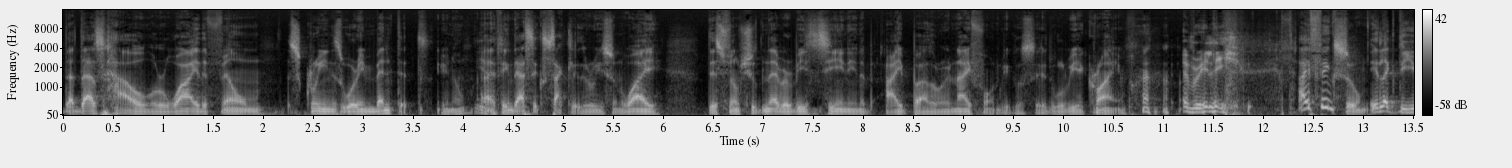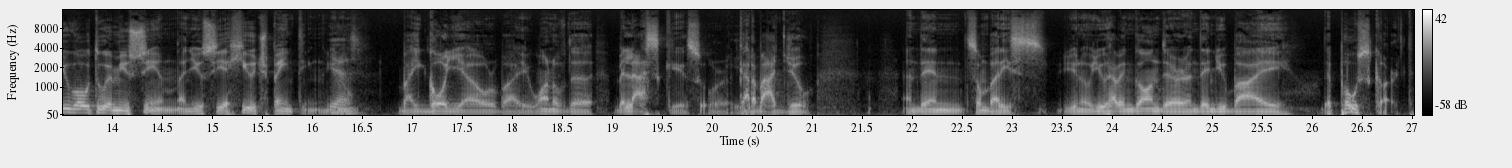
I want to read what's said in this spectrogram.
That that's how or why the film screens were invented. You know, Yes. I think that's exactly the reason why this film should never be seen in an iPad or an iPhone because it will be a crime. really? I think so. It's like do you go to a museum and you see a huge painting, you Yes. know, by Goya or by one of the Velázquez or Caravaggio, and then somebody's, you know, you haven't gone there, and then you buy the postcard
